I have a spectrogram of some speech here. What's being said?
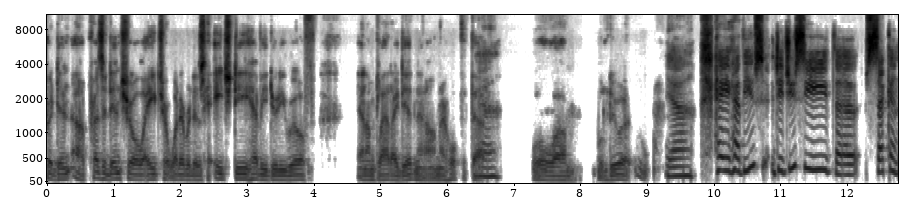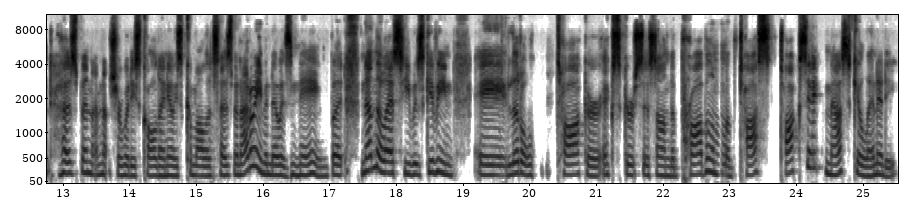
a presidential H or whatever it is, HD heavy duty roof. And I'm glad I did now. And I hope that that yeah. will um, we'll do it. Yeah. Hey, have you did you see the second husband? I'm not sure what he's called. I know he's Kamala's husband. I don't even know his name, but nonetheless, he was giving a little talk or excursus on the problem of tos- toxic masculinity,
